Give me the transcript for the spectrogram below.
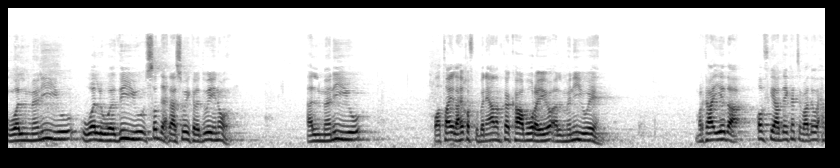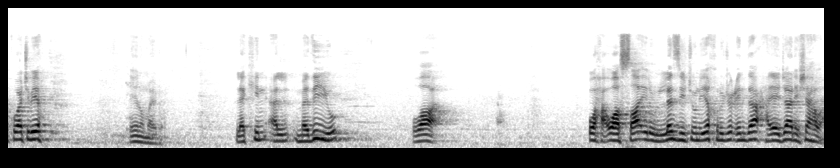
wاlmaniyu wاlwadiyu saddexdaasi way kala duwan yihiin o almaniyu waa taa ilahay qofku bani aadamka ka abuurayo almaniyu weyan marka iyada qofkii hadday ka timaado waxa ku waajibaya inuu maydho. Laakin almadiyu waa wa waa saailu lazijun yakruju cinda hayajaani shahwa.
